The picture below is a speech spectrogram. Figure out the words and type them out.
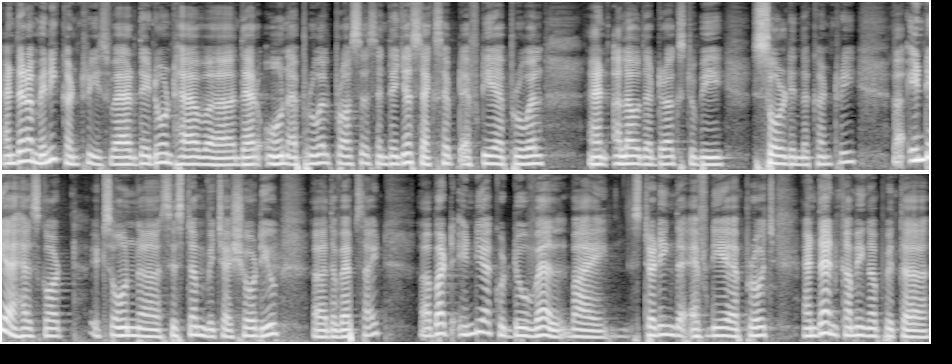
And there are many countries where they don't have uh, their own approval process and they just accept FDA approval and allow the drugs to be sold in the country. Uh, India has got its own uh, system, which I showed you, uh, the website. Uh, but India could do well by studying the FDA approach and then coming up with a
